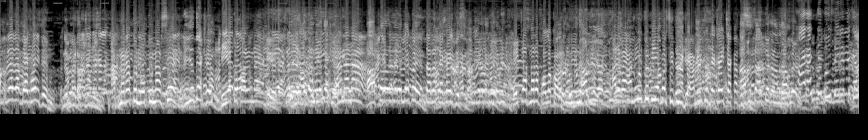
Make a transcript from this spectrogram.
আপনারা দেখাই দেন। আপনারা তো নতুন আসছেন। বিয়ে দেখেন। বিয়ে তো করেন না আগে। না না না আগে যারা বিয়ে করছেন তারা দেখাই দিচ্ছে এইটা আপনারা ফলো করেন। আরে ভাই আমি তো বিয়ে করছি দুইটা আমি তো দেখাই টাকা দিচ্ছি আর একটা দুই সাইডে না কেন?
